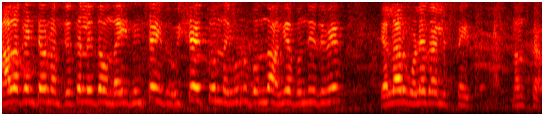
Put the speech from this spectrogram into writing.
ನಾಲ್ಕು ಗಂಟೆ ನಮ್ಮ ಜೊತೆಲಿದ್ದ ಒಂದು ಐದು ನಿಮಿಷ ಇದು ವಿಷಯ ಇತ್ತು ಅಂದ್ರೆ ಇವರು ಬಂದು ಹಂಗೆ ಬಂದಿದ್ದೀವಿ ಎಲ್ಲರಿಗೂ ಒಳ್ಳೇದಾಗಲಿ ಸ್ನೇಹಿತರೆ. ನಮಸ್ಕಾರ.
